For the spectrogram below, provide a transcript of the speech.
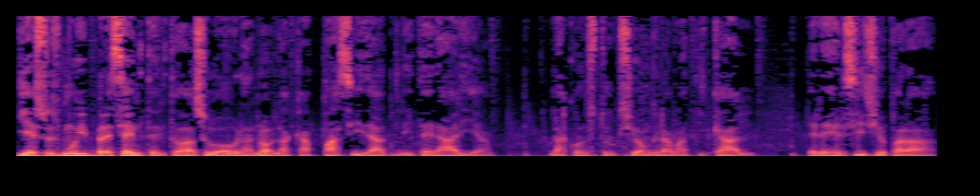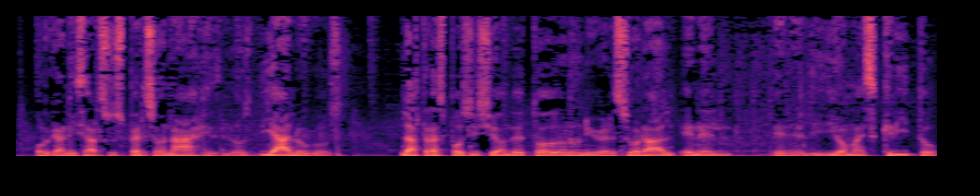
Y eso es muy presente en toda su obra, ¿no? La capacidad literaria, la construcción gramatical, el ejercicio para organizar sus personajes, los diálogos, la transposición de todo un universo oral en el, en el idioma escrito.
